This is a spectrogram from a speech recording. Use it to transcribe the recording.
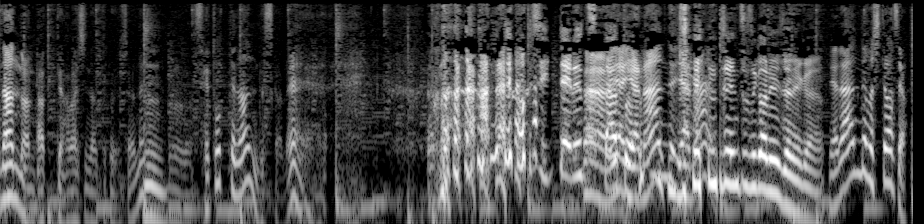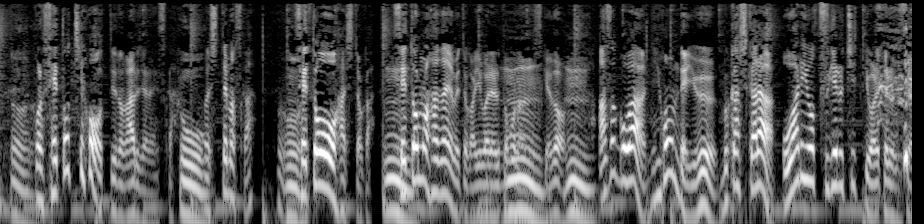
何なんだって話になってくるんですよね。うん瀬戸って何ですかね。でも知ってるっつった後。いやいやなんでいや全然続かねえじゃねえかよ。いや、何でも知ってますよ。うんこれ瀬戸地方っていうのがあるじゃないですか。知ってますか、うん瀬戸大橋とか、うん瀬戸の花嫁とか言われるところなんですけど、あそこは日本でいう昔から終わりを告げる地って言われてるんですよ。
